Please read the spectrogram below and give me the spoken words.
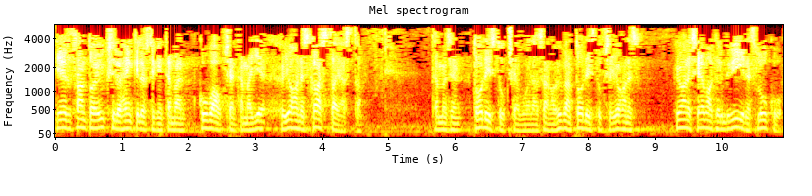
Jeesus antoi yksilöhenkilöstäkin tämän kuvauksen, tämän Johannes Kastajasta. Tämmöisen todistuksen voidaan sanoa, hyvän todistuksen, Johannes, Johannes evankeliumi viides luku.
